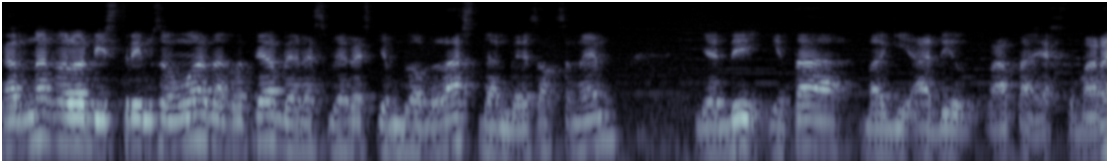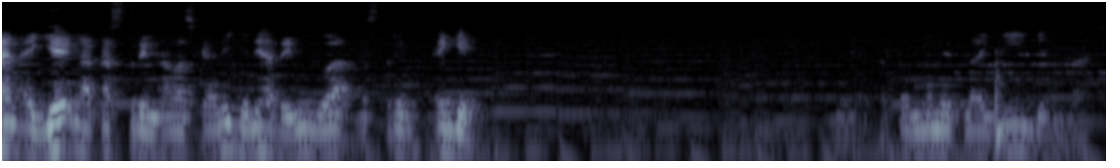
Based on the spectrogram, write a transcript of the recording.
Karena kalau di stream semua takutnya beres-beres jam 12 dan besok Senin. Jadi kita bagi adil rata ya. Kemarin EG nggak ke stream sama sekali, jadi hari ini gua ke stream EG. Satu menit lagi jam 11.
